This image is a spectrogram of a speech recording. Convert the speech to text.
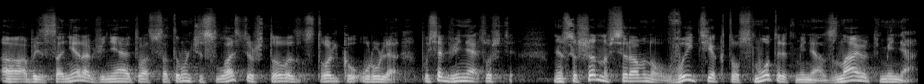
а, оппозиционеры обвиняют вас в сотрудничестве с властью, что вы столько у руля? Пусть обвиняют. Слушайте, мне совершенно все равно. Вы, те, кто смотрит меня, знают меня.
